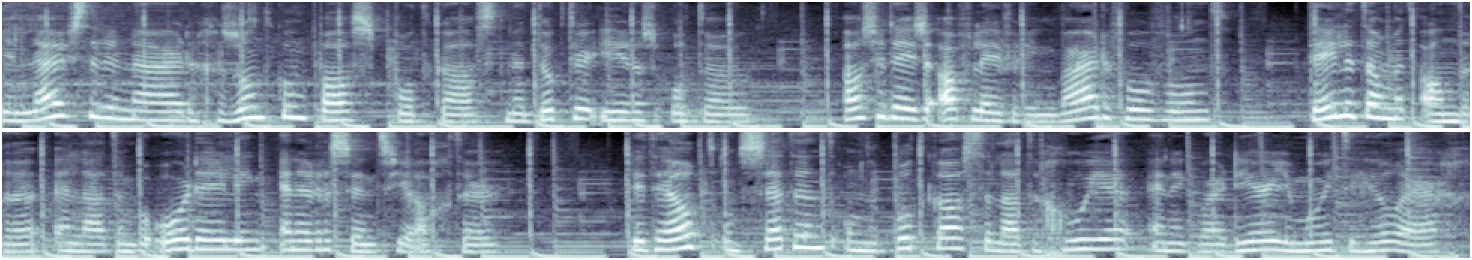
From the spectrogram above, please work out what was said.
Je luisterde naar de Gezond Kompas podcast met Dr. Iris Otto. Als je deze aflevering waardevol vond, deel het dan met anderen en laat een beoordeling en een recensie achter. Dit helpt ontzettend om de podcast te laten groeien en ik waardeer je moeite heel erg.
